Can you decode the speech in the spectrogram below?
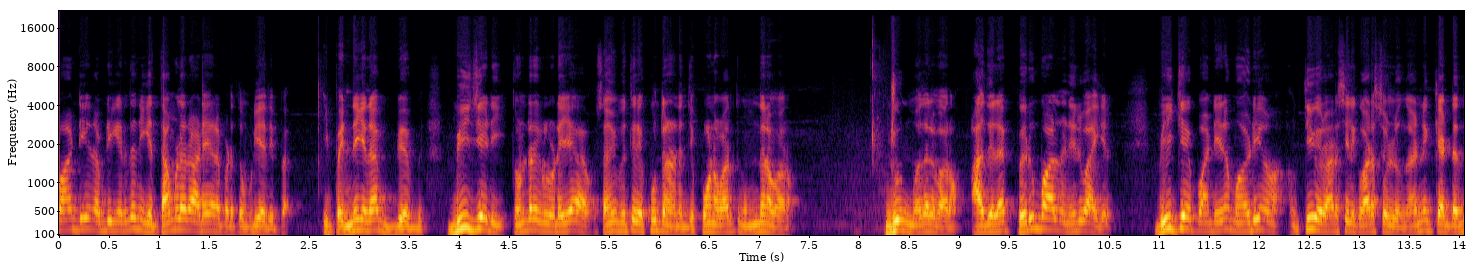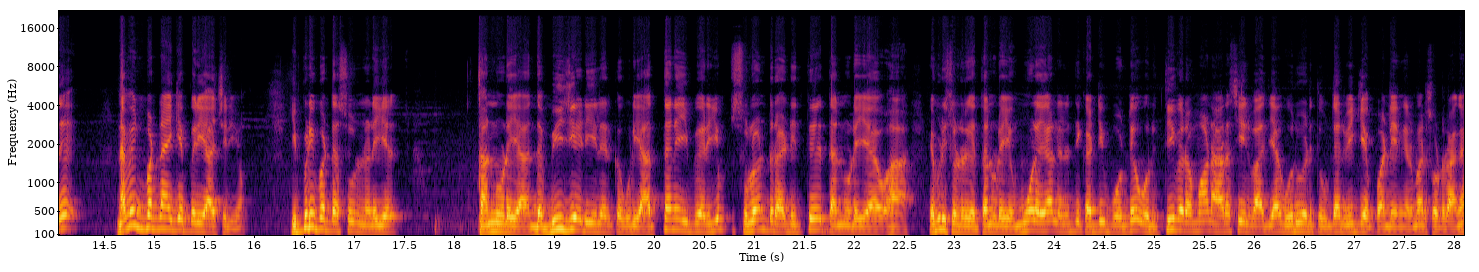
பாண்டியன் அப்படிங்கிறத நீங்கள் தமிழரை அடையாளப்படுத்த முடியாது இப்போ. இப்போ இன்றைக்கினா பிஜேடி தொண்டர்களுடைய சமீபத்தில் கூட்டம் நடந்துச்சு. போன வாரத்துக்கு முந்தின வாரம். ஜூன் முதல் வாரம். அதில் பெரும்பாலான நிர்வாகிகள் வி கே பாண்டியனை மறுபடியும் தீவிர அரசியலுக்கு வர சொல்லுங்கன்னு கேட்டது நவீன் பட்நாயக்கே பெரிய ஆச்சரியம். இப்படிப்பட்ட சூழ்நிலையில் தன்னுடைய அந்த பிஜேடியில் இருக்கக்கூடிய அத்தனை பேரையும் சுழன்று அடித்து தன்னுடைய எப்படி சொல்கிறது தன்னுடைய மூளையால் எல்லாத்தையும் கட்டி போட்டு ஒரு தீவிரமான அரசியல்வாதியாக உருவெடுத்து விட்டார் வி கே பாண்டியன்கிற மாதிரி சொல்கிறாங்க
